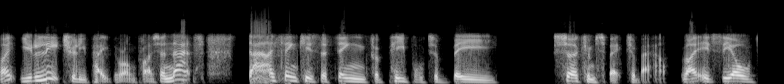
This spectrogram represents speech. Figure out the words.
right? You literally paid the wrong price. And that's, that I think is the thing for people to be circumspect about, right? It's the old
